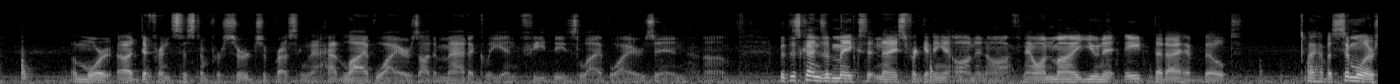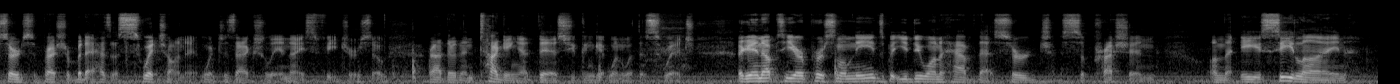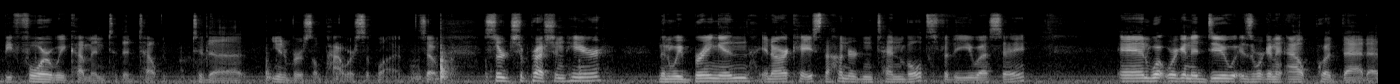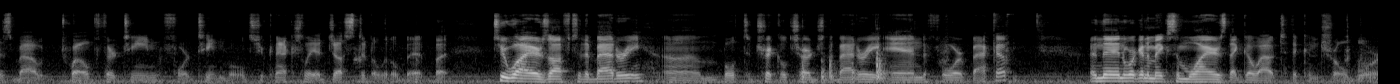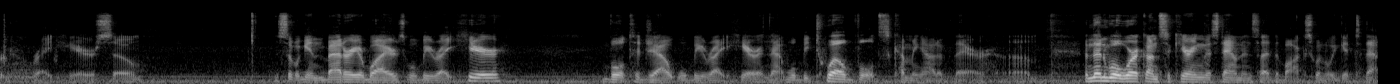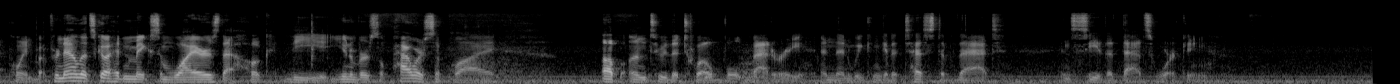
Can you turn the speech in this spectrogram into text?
a more uh, different system for surge suppressing that had live wires automatically and feed these live wires in. Um, but this kind of makes it nice for getting it on and off. Now on my Unit 8 that I have built, I have a similar surge suppressor, but it has a switch on it, which is actually a nice feature. So rather than tugging at this, you can get one with a switch. Again, up to your personal needs, but you do want to have that surge suppression on the AC line before we come into the to the universal power supply. So surge suppression here, then we bring in, in our case, the 110 volts for the USA. And what we're going to do is we're going to output that as about 12, 13, 14 volts. You can actually adjust it a little bit, but two wires off to the battery, um, both to trickle charge the battery and for backup. And then we're going to make some wires that go out to the control board right here. So, so again, battery wires will be right here voltage out will be right here, and that will be 12 volts coming out of there. Um, and then we'll work on securing this down inside the box when we get to that point. But for now, let's go ahead and make some wires that hook the universal power supply up onto the 12 volt battery, and then we can get a test of that and see that that's working.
